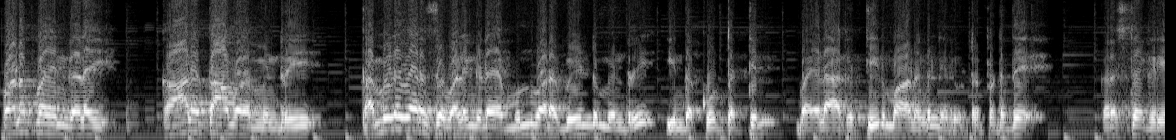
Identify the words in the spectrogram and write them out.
பணப்பயன்களை காலதாமதமின்றி தமிழக அரசு வழங்கிட முன்வர வேண்டும் என்று இந்த கூட்டத்தில் வயலாக தீர்மானங்கள் நிறைவேற்றப்பட்டது. கிருஷ்ணகிரி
